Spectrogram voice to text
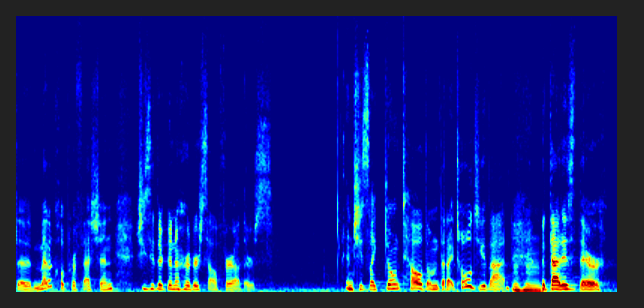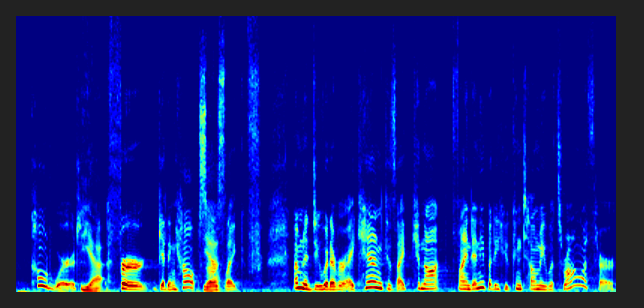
the medical profession she's either going to hurt herself or others and she's like, don't tell them that I told you that. But that is their code word Yeah. for getting help. So Yeah. I was like, I'm going to do whatever I can because I cannot find anybody who can tell me what's wrong with her.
